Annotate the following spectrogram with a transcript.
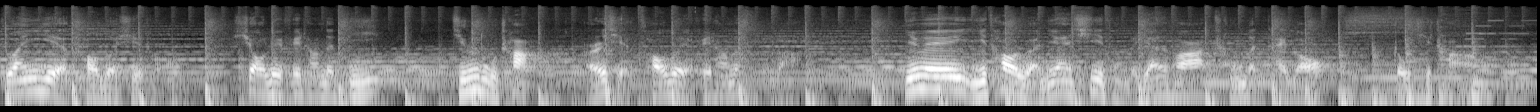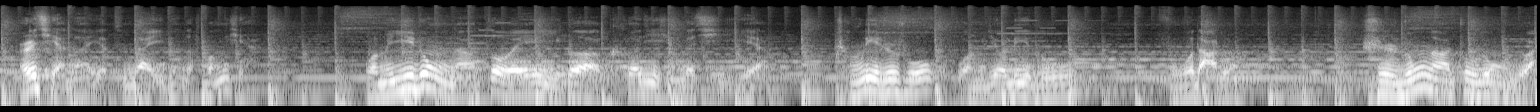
专业操作系统，效率非常的低，精度差，而且操作也非常的复杂。因为一套软件系统的研发成本太高，周期长，而且呢也存在一定的风险。我们一众呢作为一个科技型的企业，成立之初我们就立足服务大众，始终呢注重软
